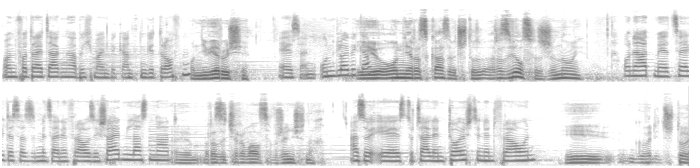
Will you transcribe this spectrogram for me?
und vor drei Tagen habe ich meinen Bekannten getroffen. он неверующий. Er ist ein Ungläubiger И он мне рассказывает, что развелся с женой, und er hat mir erzählt, dass er mit seiner Frau sich scheiden lassen hat. э, разочаровался в женщинах. Also er ist total enttäuscht in den Frauen И говорит, что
